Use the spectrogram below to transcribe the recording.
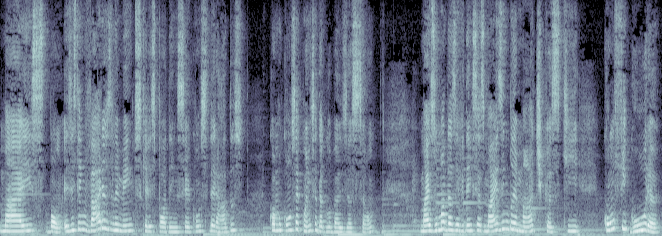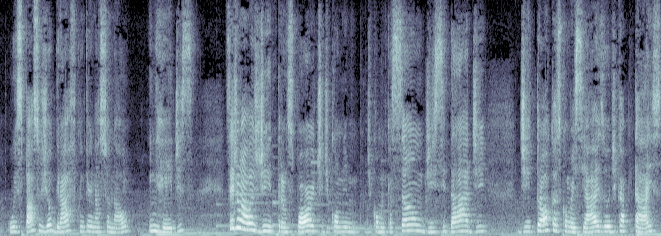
Mas, bom, existem vários elementos que eles podem ser considerados como consequência da globalização, mas uma das evidências mais emblemáticas que configura o espaço geográfico internacional em redes, sejam elas de transporte, de, comun de comunicação, de cidade, de trocas comerciais ou de capitais,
